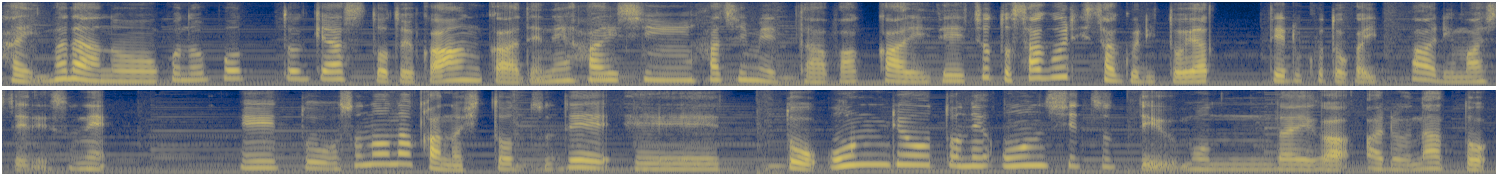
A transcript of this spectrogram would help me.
はい、まだあのこのポッドキャストというかアンカーでね配信始めたばかりでちょっと探り探りとやってることがいっぱいありましてですね。えーと、その中の一つで、えーと、音量とね音質っていう問題があるなと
